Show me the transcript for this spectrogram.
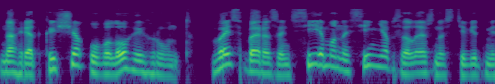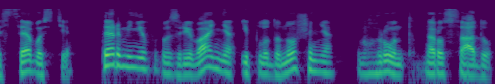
на грядки ще у вологий ґрунт. Весь березень сіємо насіння в залежності від місцевості, термінів взрівання і плодоношення в ґрунт на розсаду.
